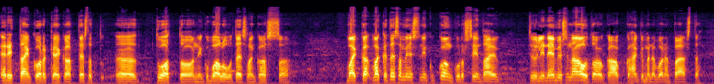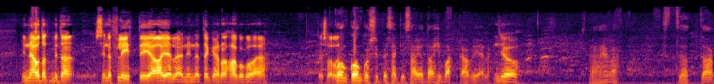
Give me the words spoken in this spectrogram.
erittäin korkea katteista tuottoa niin kuin valuu Teslan kassaan. Vaikka, vaikka Tesla menisi niin kuin konkurssiin tai tyyliin ei myy sen autoa 20 vuoden päästä, niin ne autot, mitä sinne fliittiin ja ajelee, niin ne tekee rahaa koko ajan. Kon- konkurssipesäkin saa jotain hivakkaa vielä. Joo. Ja hyvä. Sitten, tota,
